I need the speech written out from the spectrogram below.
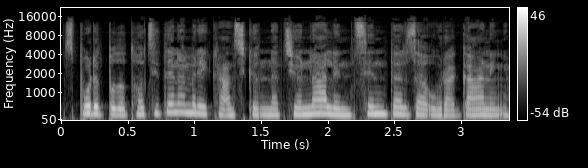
според податоците на Американскиот национален центар за урагани.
